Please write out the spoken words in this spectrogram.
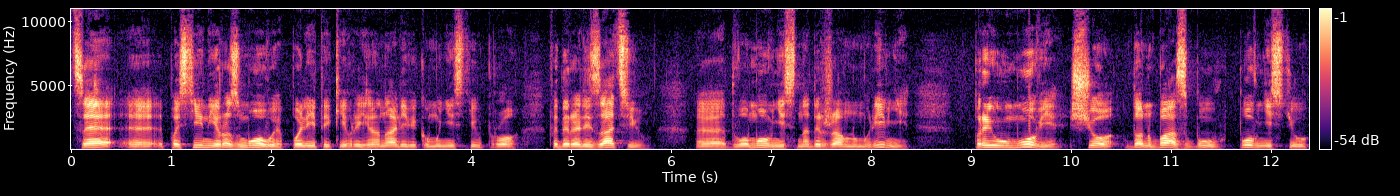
Це постійні розмови політиків, регіоналів і комуністів про федералізацію, двомовність на державному рівні при умові, що Донбас був повністю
